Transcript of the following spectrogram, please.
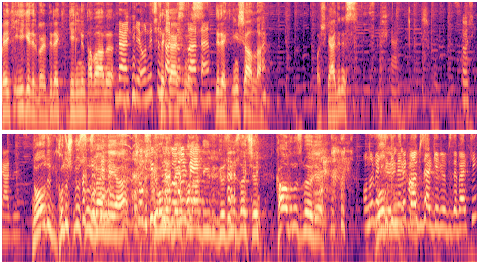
Belki iyi gelir böyle direkt gelinin tabağını Belki onun için taktım seçersiniz. zaten. Direkt inşallah. Hoş geldiniz. Hoş geldiniz. Hoş geldiniz. Ne oldu? Konuşmuyorsunuz benimle ya. Çok şıksınız Onur Bey Onur falan Bey. değil. Bir gözünüzü açın. Kaldınız böyle. Onur Bey Bu- sizi dinlemek kal- daha güzel geliyor bize belki.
